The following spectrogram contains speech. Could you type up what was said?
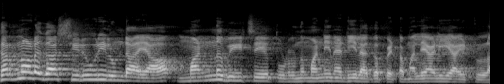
കർണാടക ശിരൂരിലുണ്ടായ മണ്ണ് വീഴ്ചയെ തുടർന്ന് മണ്ണിനടിയിൽ അകപ്പെട്ട മലയാളിയായിട്ടുള്ള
